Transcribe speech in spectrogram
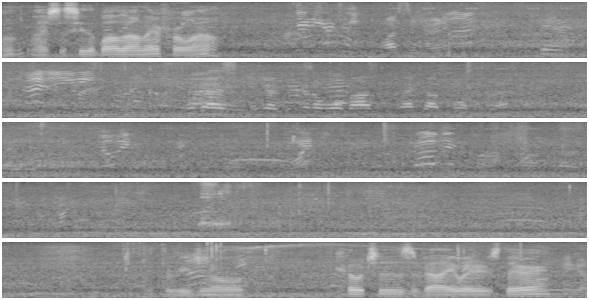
Oh, nice to see the ball down there for a while. Austin, you ready? Yeah. You guys, you guys are gonna warm up. Back up for me, right? The regional coaches, evaluators there. Here you go.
